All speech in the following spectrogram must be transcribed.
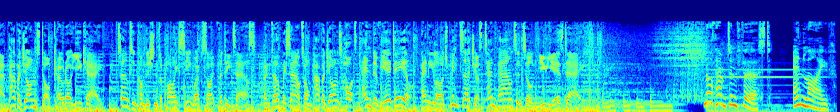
at papajohns.co.uk. Terms and conditions apply. See website for details. And don't miss out on Papa John's hot end of year deal. Any large pizza just £10 until New Year's Day. Northampton First. N Live.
